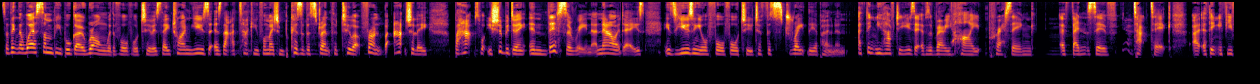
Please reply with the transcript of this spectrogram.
So I think that where some people go wrong with a 4-4-2 is they try and use it as that attacking formation because of the strength of two up front. But actually, perhaps what you should be doing in this arena nowadays is using your 4-4-2 to frustrate the opponent. I think you have to use it as a very high pressing offensive yeah. tactic. I, I think if you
